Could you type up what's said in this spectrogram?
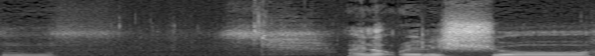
Hmm. I'm not really sure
